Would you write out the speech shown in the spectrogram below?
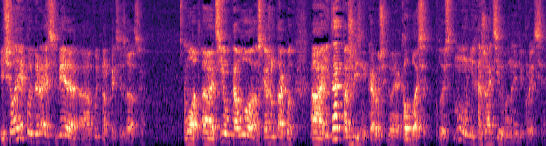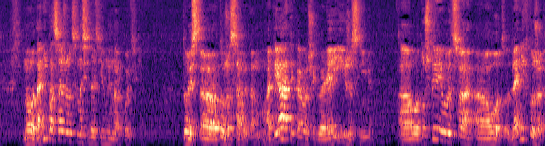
И человек выбирает себе а, путь наркотизации. Вот, а, те, у кого, скажем так, вот, а, и так по жизни, короче говоря, колбасят, то есть, ну, у них ажиотированная депрессия, ну вот, они подсаживаются на седативные наркотики. То есть, а, то же самое, там, опиаты, короче говоря, и же с ними. Вот, уштыриваются, вот, для них тоже,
